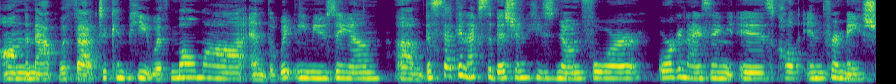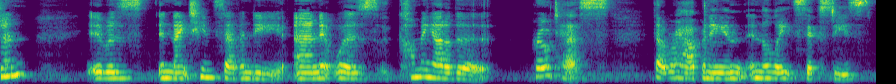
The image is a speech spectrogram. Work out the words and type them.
on the map with that to compete with MoMA and the Whitney Museum. Um, the second exhibition he's known for organizing is called Information. It was in 1970 and it was coming out of the protests that were happening in, in the late 60s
